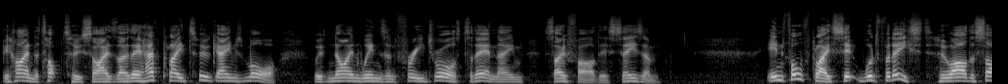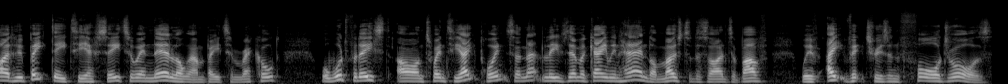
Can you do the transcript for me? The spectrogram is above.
behind the top two sides, though they have played two games more, with nine wins and three draws to their name so far this season. In fourth place sit Woodford East, who are the side who beat DTFC to end their long unbeaten record. Well, Woodford East are on 28 points, and that leaves them a game in hand on most of the sides above, with eight victories and four draws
